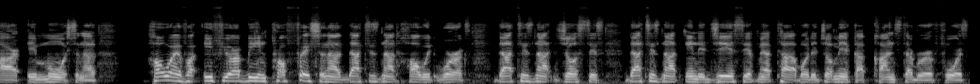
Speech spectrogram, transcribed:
are emotional. However, if you are being professional, that is not how it works. That is not justice. That is not in the JCF. Me talk about the Jamaica Constabulary Force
